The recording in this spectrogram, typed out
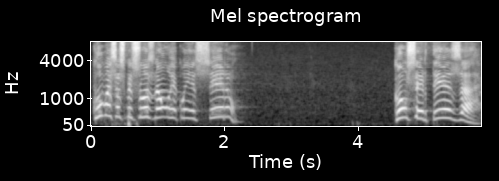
Como essas pessoas não o reconheceram? Com certeza,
